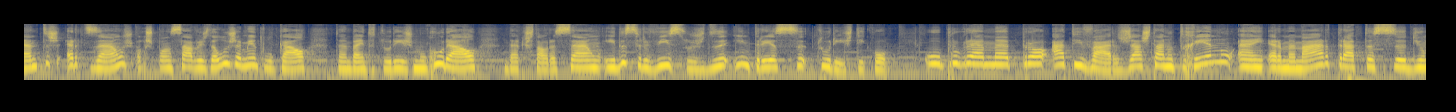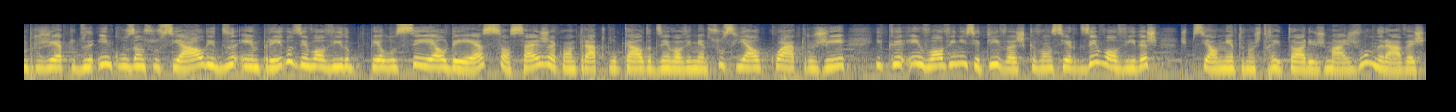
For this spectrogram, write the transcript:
comerciantes artesãos, responsáveis de alojamento local, também de turismo rural, da restauração e de serviços de interesse turístico. O programa Proativar já está no terreno em Armamar. Trata-se de um projeto de inclusão social e de emprego desenvolvido pelo CLDS, ou seja, Contrato Local de Desenvolvimento Social 4G, e que envolve iniciativas que vão ser desenvolvidas, especialmente nos territórios mais vulneráveis,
